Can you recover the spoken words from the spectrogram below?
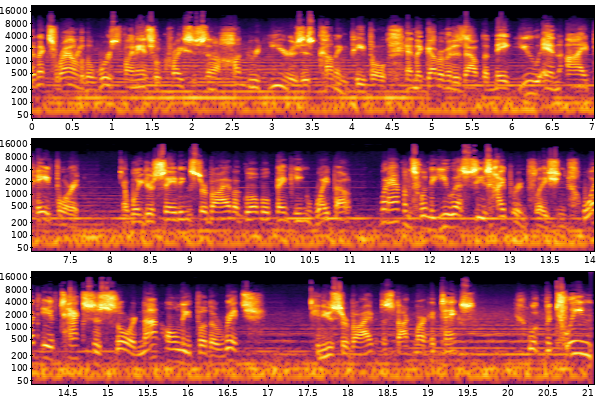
The next round of the worst financial crisis in a hundred years is coming, people, and the government is out to make you and I pay for it. Will your savings survive a global banking wipeout? What happens when the U.S. sees hyperinflation? What if taxes soar not only for the rich? Can you survive if the stock market tanks? Look, between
